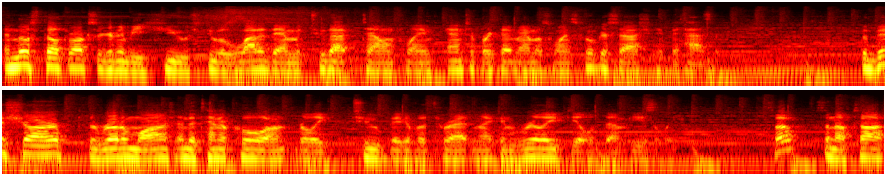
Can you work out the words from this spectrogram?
And those Stealth Rocks are going to be huge, do a lot of damage to that Talonflame and to break that Mammoth Mamoswine's Focus Sash if it has it. The Bisharp, the Rotom Wash, and the Tentacool aren't really too big of a threat, and I can really deal with them easily. So, that's enough talk.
